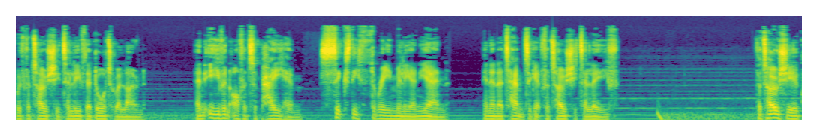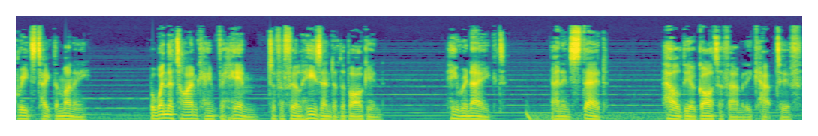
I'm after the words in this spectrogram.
with Futoshi to leave their daughter alone and even offered to pay him 63 million yen in an attempt to get Futoshi to leave. Futoshi agreed to take the money, but when the time came for him to fulfill his end of the bargain, he reneged and instead held the Ogata family captive.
